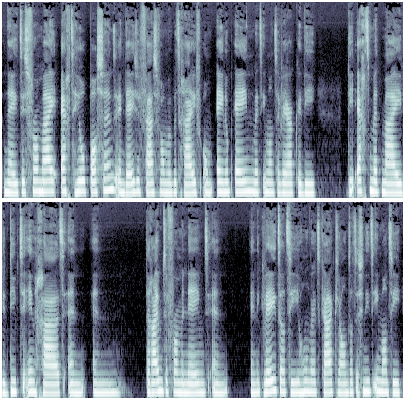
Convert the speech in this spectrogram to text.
Nee, het is voor mij echt heel passend in deze fase van mijn bedrijf om één op één met iemand te werken die, die echt met mij de diepte ingaat en, en de ruimte voor me neemt. En, en ik weet dat die 100k klant, dat is niet iemand die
